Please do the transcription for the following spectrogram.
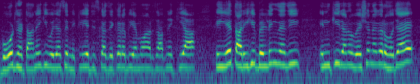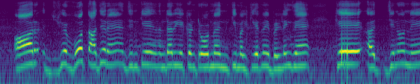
بورڈز ہٹانے کی وجہ سے نکلی ہے، جس کا ذکر ابھی ایم او آر صاحب نے کیا کہ یہ تاریخی بلڈنگز ہیں جی۔ ان کی رینوویشن اگر ہو جائے اور وہ تاجر ہیں جن کے انڈر یہ کنٹرول میں، ان کی ملکیت میں بلڈنگز ہیں کہ جنہوں نے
